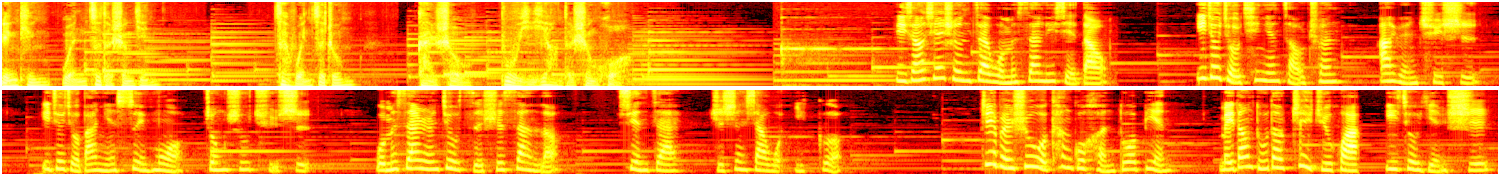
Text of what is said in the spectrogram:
聆听文字的声音，在文字中感受不一样的生活。李翔先生在《我们三》里写道：“一九九七年早春，阿元去世；一九九八年岁末，钟书去世。我们三人就此失散了。现在只剩下我一个。”这本书我看过很多遍，每当读到这句话。依旧掩尸。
